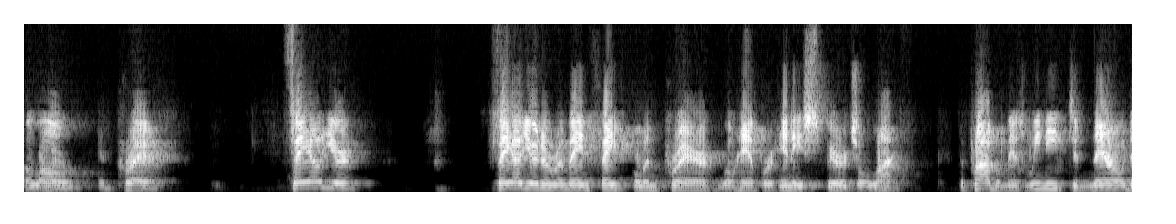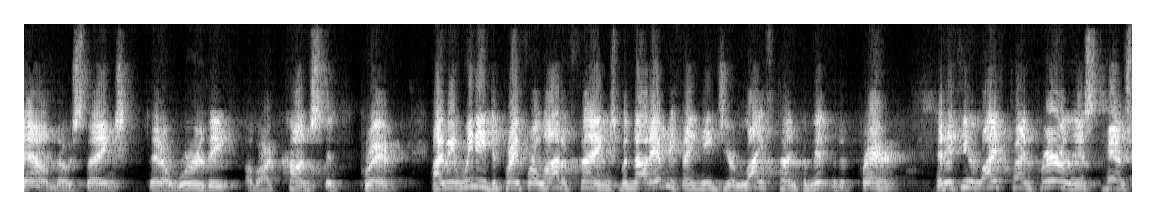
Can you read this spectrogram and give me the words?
alone in prayer. Failure Failure to remain faithful in prayer will hamper any spiritual life. The problem is we need to narrow down those things that are worthy of our constant prayer. I mean, we need to pray for a lot of things, but not everything needs your lifetime commitment of prayer. And if your lifetime prayer list has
